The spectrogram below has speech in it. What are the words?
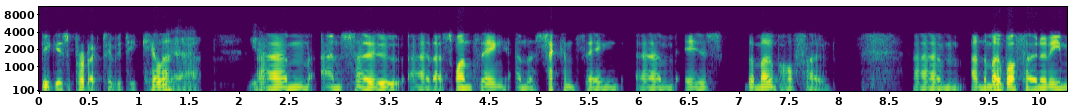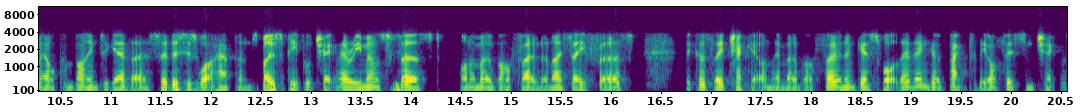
biggest productivity killer. Yeah. Yeah. Um, and so uh, that's one thing. And the second thing um, is the mobile phone um, and the mobile phone and email combined together. So this is what happens. Most people check their emails first on a mobile phone. And I say first because they check it on their mobile phone. And guess what? They then go back to the office and check the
